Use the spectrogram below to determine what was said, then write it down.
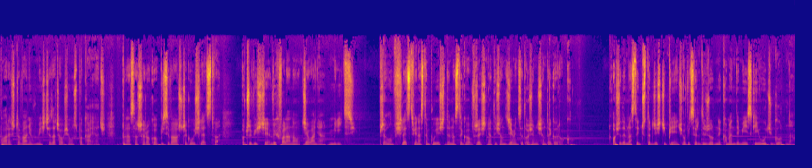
Po aresztowaniu w mieście zaczęło się uspokajać. Prasa szeroko opisywała szczegóły śledztwa. Oczywiście wychwalano działania milicji. Przełom w śledztwie następuje 17 września 1980 roku. O 17.45 oficer dyżurny Komendy Miejskiej Łódź Górna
